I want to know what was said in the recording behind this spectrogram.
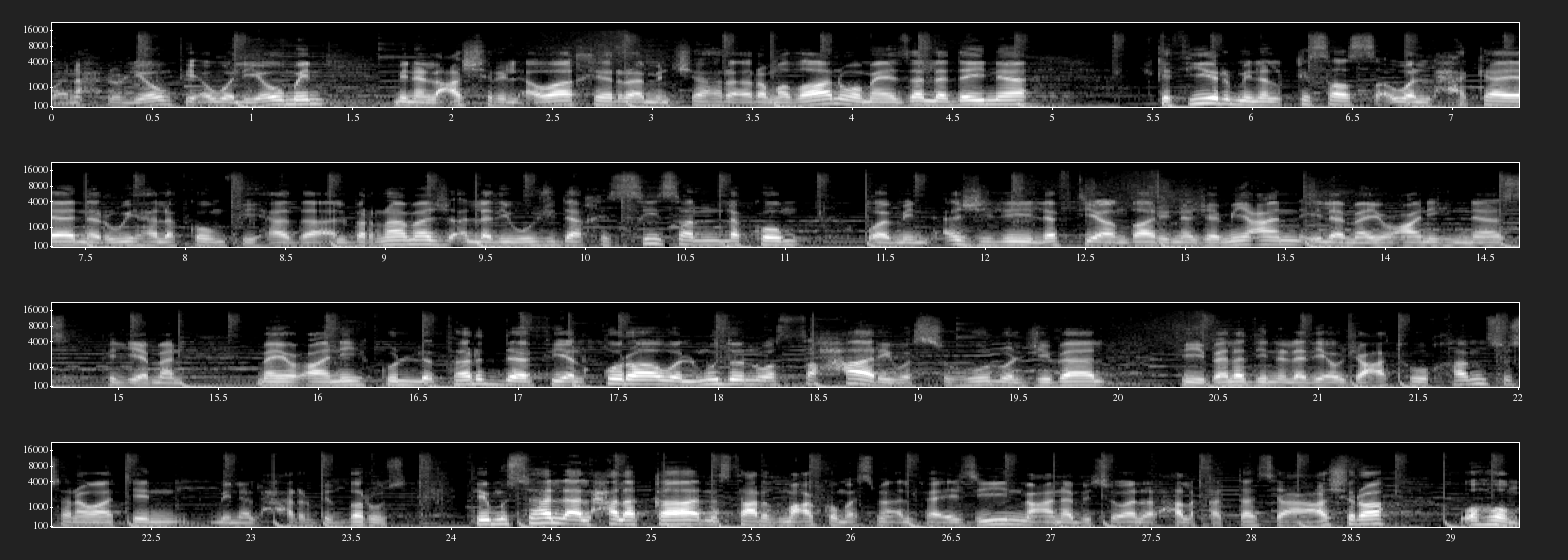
ونحن اليوم في أول يوم من العشر الأواخر من شهر رمضان وما يزال لدينا الكثير من القصص والحكايا نرويها لكم في هذا البرنامج الذي وجد خصيصا لكم ومن أجل لفت أنظارنا جميعا إلى ما يعانيه الناس في اليمن. ما يعانيه كل فرد في القرى والمدن والصحاري والسهول والجبال في بلدنا الذي أوجعته خمس سنوات من الحرب الضروس. في مستهل الحلقة نستعرض معكم أسماء الفائزين. معنا بسؤال الحلقة التاسعة عشرة وهم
